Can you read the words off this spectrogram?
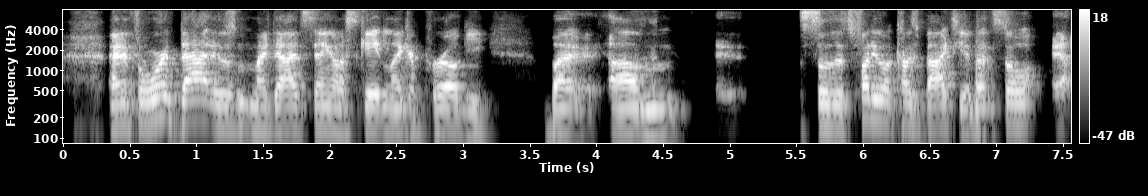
and if it weren't that, it was my dad saying I was skating like a pierogi. But um, so that's funny what comes back to you. But so uh,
